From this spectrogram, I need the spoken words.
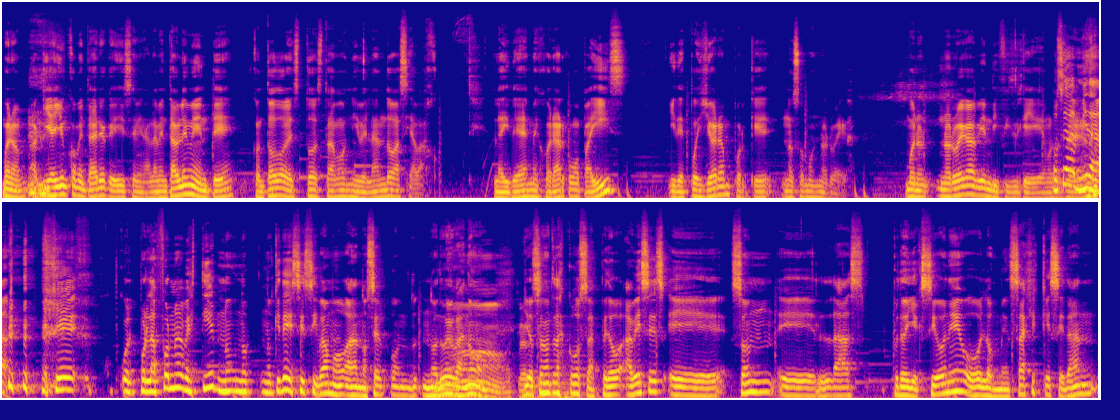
Bueno, aquí hay un comentario que dice, mira, lamentablemente con todo esto estamos nivelando hacia abajo. La idea es mejorar como país y después lloran porque no somos Noruega. Bueno, Noruega bien difícil que lleguemos. O sea, mira, es que por, la forma de vestir no, no, no quiere decir si vamos a no ser Noruega, no. No, claro Yo, son otras cosas, pero a veces eh, son eh, las proyecciones o los mensajes que se dan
